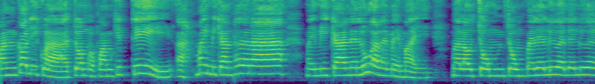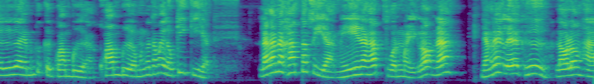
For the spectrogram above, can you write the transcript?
มันก็ดีกว่าจมกับความคิดที่อะไม่มีการพัฒนา ไม่มีการเรียนรู้อะไรใหม่ ๆ เมื่อเราจมจมไปเรื่อยๆเรื่อยๆเรื่อยๆมันก็เกิดความเบื่อ ความเบื่อมันก็ทำให้เราขี้เกียจแล้วกันนะครับทั้งสี่อย่างนี้นะครับทวนใหม่อีกรอบนะ อย่างแรกเลยก็คือ เราลองหา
